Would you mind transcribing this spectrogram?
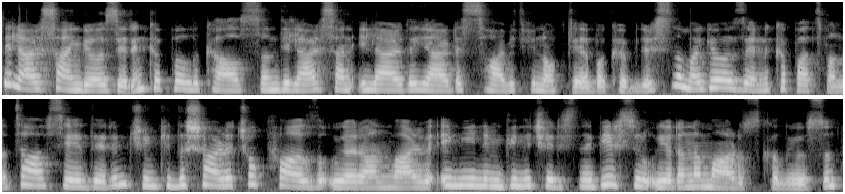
Dilersen gözlerin kapalı kalsın, dilersen ileride yerde sabit bir noktaya bakabilirsin ama gözlerini kapatmanı tavsiye ederim. Çünkü dışarıda çok fazla uyaran var ve eminim gün içerisinde bir sürü uyarana maruz kalıyorsun.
